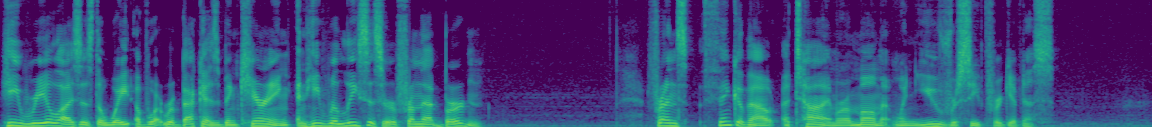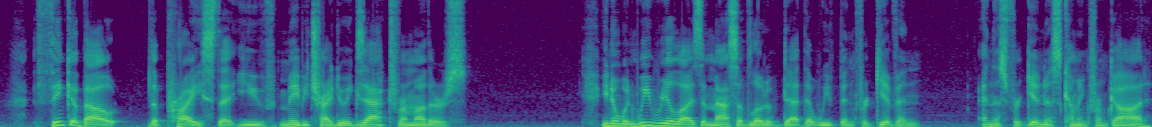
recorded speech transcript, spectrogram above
he realizes the weight of what Rebecca has been carrying and he releases her from that burden. Friends, think about a time or a moment when you've received forgiveness. Think about the price that you've maybe tried to exact from others. You know, when we realize the massive load of debt that we've been forgiven and this forgiveness coming from God,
